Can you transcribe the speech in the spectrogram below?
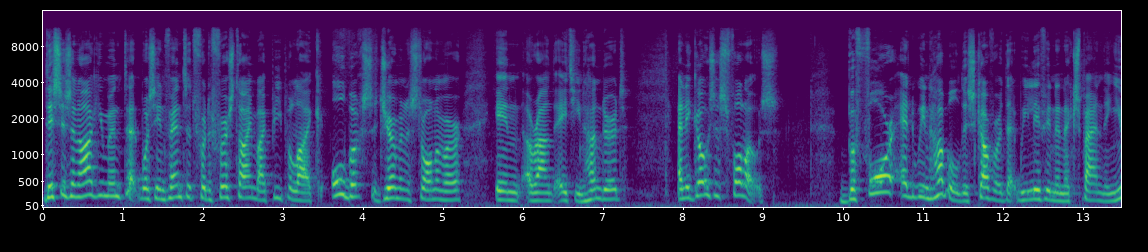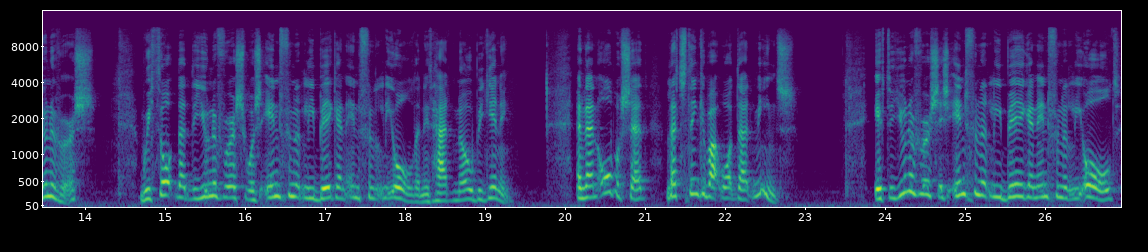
This is an argument that was invented for the first time by people like Olbers, a German astronomer in around 1800 and it goes as follows. Before Edwin Hubble discovered that we live in an expanding universe, we thought that the universe was infinitely big and infinitely old and it had no beginning. And then Olbers said, let's think about what that means. If the universe is infinitely big and infinitely old,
